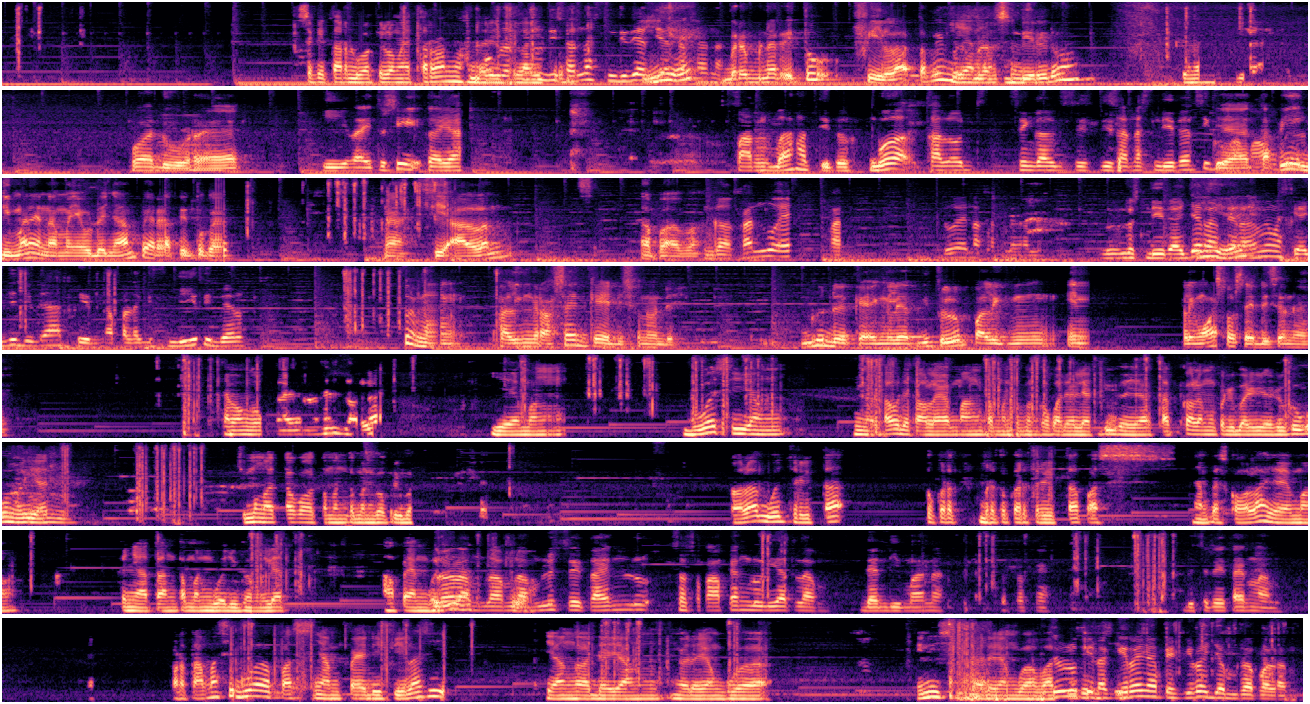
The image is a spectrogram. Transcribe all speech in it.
sekitar 2 kilometeran lah Oh dari berarti villa lu itu di sana sendirian di atas Iya, sana. bener-bener itu villa tapi Iya, bener-bener bener. sendiri doang. Bener. Waduh, Rek. Gila itu sih kayak parah banget itu. Gua kalau tinggal di, di sana sendirian sih gua Ya, mau. tapi gimana ya, namanya udah nyampe rat itu kan. Nah, si Alan apa-apa? enggak kan lu enak. Lu enak dengan lu, lu sendiri aja Iya. rame-rame masih aja diliatin apalagi sendiri Bel. Itu emang paling ngerasain kayak di sono deh. Gue udah kayak ngeliat gitu lu paling in, paling was-was ya di sana. ya. emang gue paling ngerasain soalnya ya emang gue sih yang nggak tahu deh kalau emang teman-teman gue pada lihat juga ya tapi kalau emang pribadi dari gue gue ngeliat cuma nggak tahu kalau teman-teman gue pribadi soalnya gue cerita tuker bertukar cerita pas nyampe sekolah ya emang kenyataan teman gue juga ngeliat apa yang gue Udah lam, lihat lam, lam. Lu ceritain lu sosok apa yang lu lihat lam dan di mana sosoknya. Lu ceritain lam. pertama sih gue pas nyampe di villa sih ya nggak ada yang nggak ada yang gue ini sih ada yang gue Itu khawatirin lu sih. kira-kira nyampe villa jam berapa lam?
